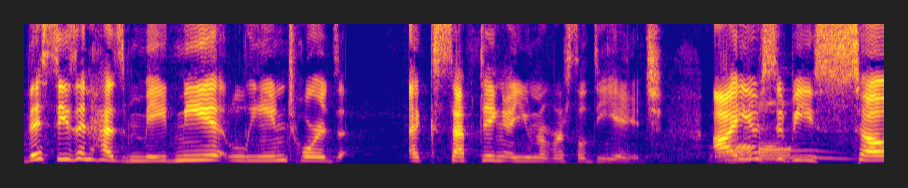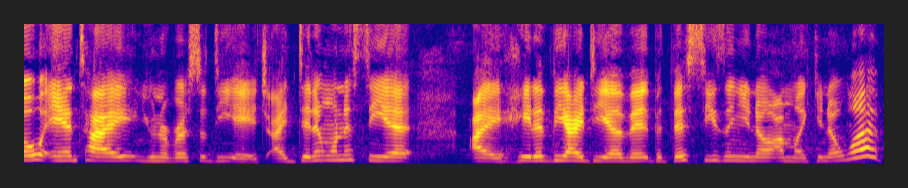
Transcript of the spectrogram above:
This season has made me lean towards accepting a universal DH. I used to be oh. so anti universal DH. I didn't want to see it. I hated the idea of it. But this season, you know, I'm like, you know what?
